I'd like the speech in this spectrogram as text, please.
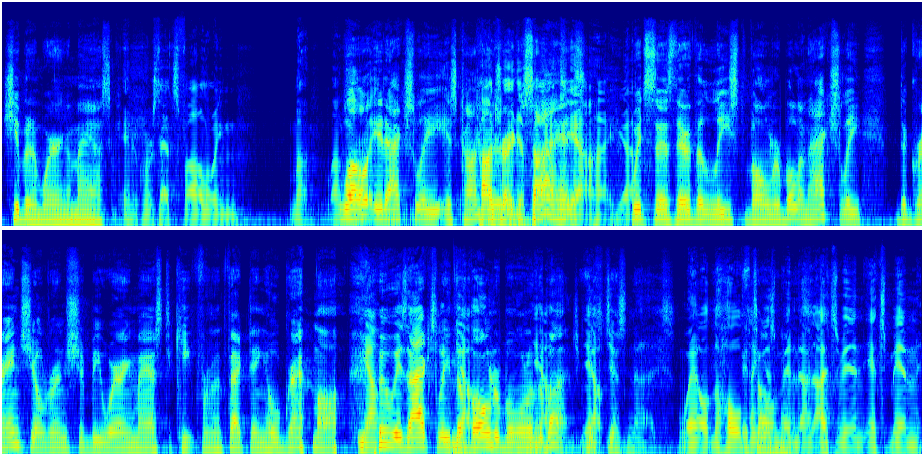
she'd been wearing a mask. and of course, that's following. Well, I'm Well, sorry. it actually is contrary, Contrary to, to science, science, yeah, yeah. which says they're the least vulnerable, and actually the grandchildren should be wearing masks to keep from infecting old grandma, Yeah. who is actually the vulnerable one of the bunch. It's just nuts. Well, the whole It's thing has all been nuts. it's been it's been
